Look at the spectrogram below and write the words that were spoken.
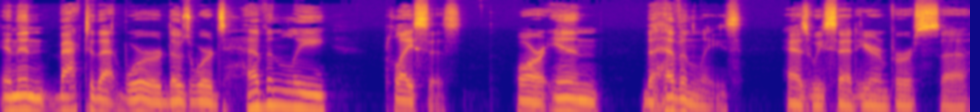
And then back to that word, those words, heavenly places or in the heavenlies, as we said here in verse uh,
